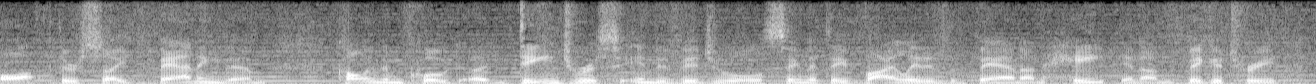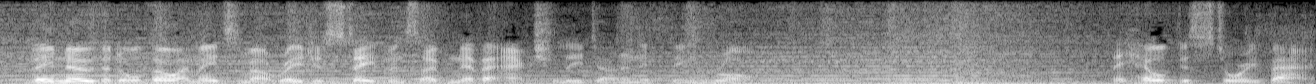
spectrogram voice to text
off their site, banning them, calling them, quote, dangerous individuals, saying that they violated the ban on hate and on bigotry. They know that although I made some outrageous statements, I've never actually done anything wrong. They held this story back.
